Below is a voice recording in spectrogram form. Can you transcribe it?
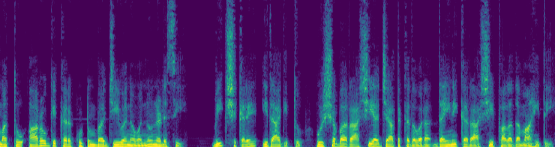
ಮತ್ತು ಆರೋಗ್ಯಕರ ಕುಟುಂಬ ಜೀವನವನ್ನು ನಡೆಸಿ. ವೀಕ್ಷಕರೇ, ಇದಾಗಿತ್ತು ವೃಷಭ ರಾಶಿಯ ಜಾತಕದವರ ದೈನಿಕ ರಾಶಿ ಫಲದ ಮಾಹಿತಿ.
